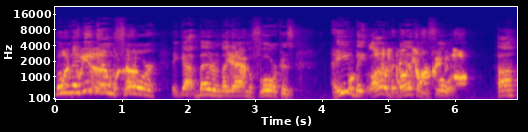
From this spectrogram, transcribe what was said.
when they did get uh, on the uh, floor, it got better when they yeah. got on the floor because he beat Lawler to death on the floor. Claw. Huh?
